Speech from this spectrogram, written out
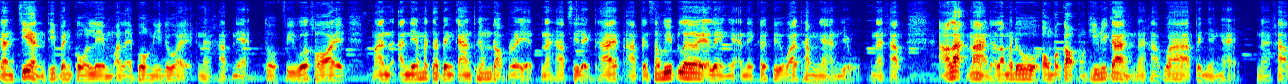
ดันเจียนที่เป็นโกเลมอะไรพวกนี้ด้วยนะครับเนี่ยตัวฟีเวอร์คอยมันอันนี้มันจะเป็นการเพิ่มดรอปเรทนะครับ select type อ่าเป็นสวิปเลยอะไรอย่างเงี้ยอันนี้ก็คือว่าทำงานอยู่นะครับเอาละมาเดี๋ยวเรามาดูองค์ประกอบของทีมนี้กันนะครับว่าเป็นยังไง นะครับ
